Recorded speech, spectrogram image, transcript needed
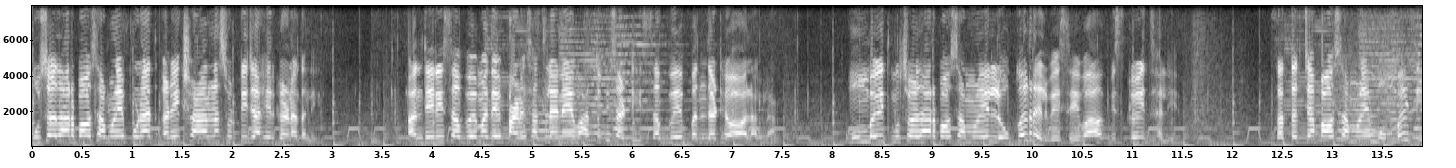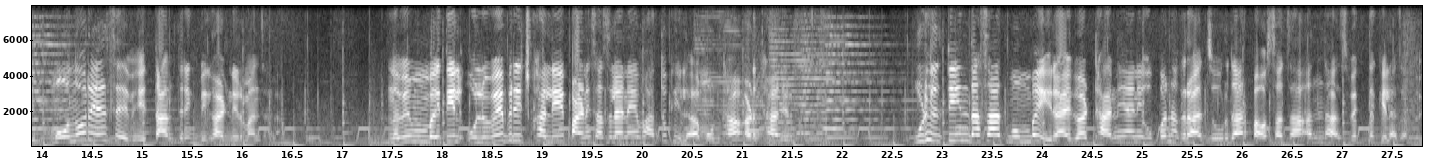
मुसळधार पावसामुळे पुण्यात अनेक शाळांना सुट्टी जाहीर करण्यात आली. अंधेरी सबवेमध्ये पाणी साचल्याने वाहतुकीसाठी सबवे बंद ठेवावा लागला. मुंबईत मुसळधार पावसामुळे लोकल रेल्वे सेवा विस्कळीत झाली सततच्या पावसामुळे मुंबईतील मोनो रेल सेवेत तांत्रिक बिघाड निर्माण झाला. नवी मुंबईतील उलवे ब्रिज खाली पाणी साचल्याने वाहतुकीला मोठा अडथळा निर्माण पुढील तीन तासात मुंबई रायगड ठाणे आणि उपनगरात जोरदार पावसाचा अंदाज व्यक्त केला जातोय.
